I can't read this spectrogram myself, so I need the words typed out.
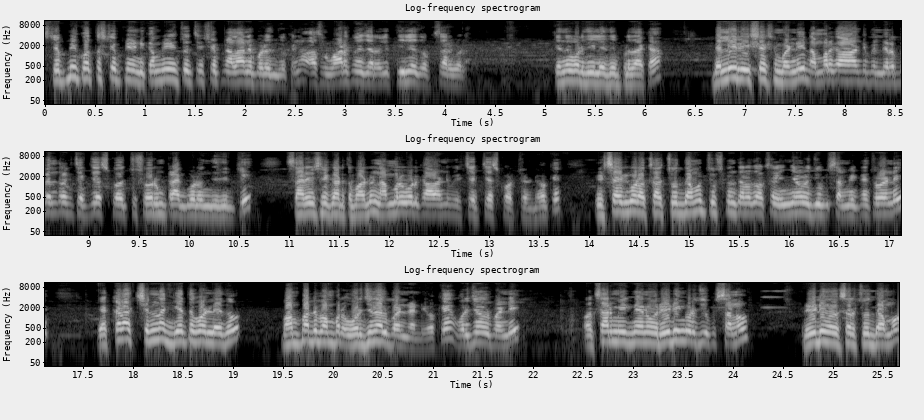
స్టెప్ని కొత్త స్టెప్ని అండి. కంపెనీ నుంచి వచ్చిన స్టెప్ని అలానే పడింది ఓకేనా? అసలు వాడకమే జరగలేదు తీయలేదు ఒకసారి కూడా. కింద కూడా తీయలేదు ఇప్పుడు దాకా ఢిల్లీ రిజిస్ట్రేషన్ బండి నంబర్ కావాలంటే మీరు నిరభ్యంతరం చెక్ చేసుకోవచ్చు. షోరూమ్ ట్రాక్ కూడా ఉంది దీనికి. సర్వీస్ రికార్డ్తో పాటు నంబర్ కూడా కావాలంటే మీరు చెక్ చేసుకోవచ్చు అండి ఓకే? ఇటు సైడ్ కూడా ఒకసారి చూద్దాము. చూసుకున్న తర్వాత ఒకసారి ఇంజిన్ కూడా చూపిస్తాను మీకు నేను చూడండి. ఎక్కడ చిన్న గీత కూడా లేదు. బంపర్ టు బంపర్ ఒరిజినల్ బండి అండి ఓకే? ఒరిజినల్ బండి. ఒకసారి మీకు నేను రీడింగ్ కూడా చూపిస్తాను. రీడింగ్ ఒకసారి చూద్దాము.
